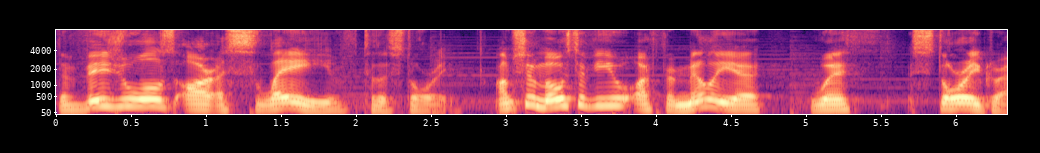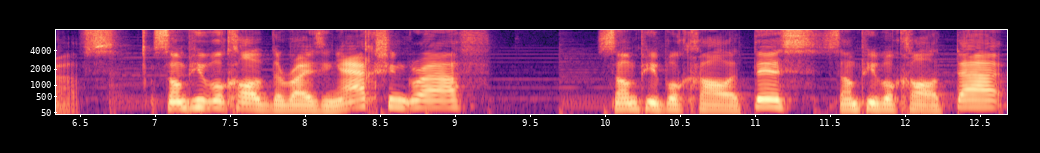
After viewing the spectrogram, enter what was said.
The visuals are a slave to the story. I'm sure most of you are familiar with story graphs. Some people call it the rising action graph. Some people call it this. Some people call it that.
